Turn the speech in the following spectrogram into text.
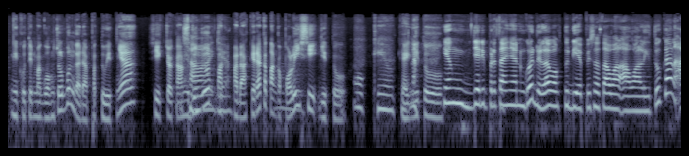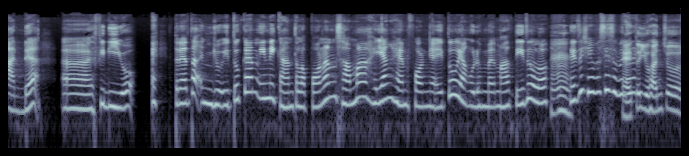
ngikutin Ma Guangchul pun nggak dapet duitnya. Si Choi Kang Jun aja. pa- pada akhirnya ketangkep polisi gitu. Oke oke. Kayak Nah, gitu. Yang jadi pertanyaan gue adalah waktu di episode awal-awal itu kan ada eh, video ternyata Enju itu kan ini kan teleponan sama yang handphonenya itu yang udah ma- mati itu loh. Mm-mm. Nah itu siapa sih Ya sebenarnya? itu Yuhancul.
